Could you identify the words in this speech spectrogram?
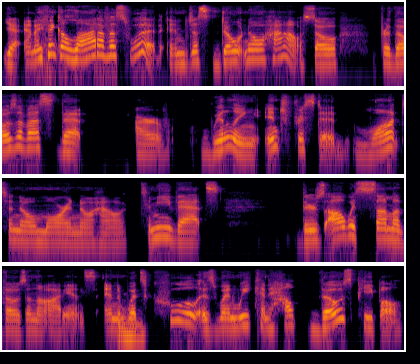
yeah, and I think a lot of us would and just don't know how. So for those of us that are willing, interested, want to know more and know how, to me, that's there's always some of those in the audience. And mm-hmm. what's cool is when we can help those people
